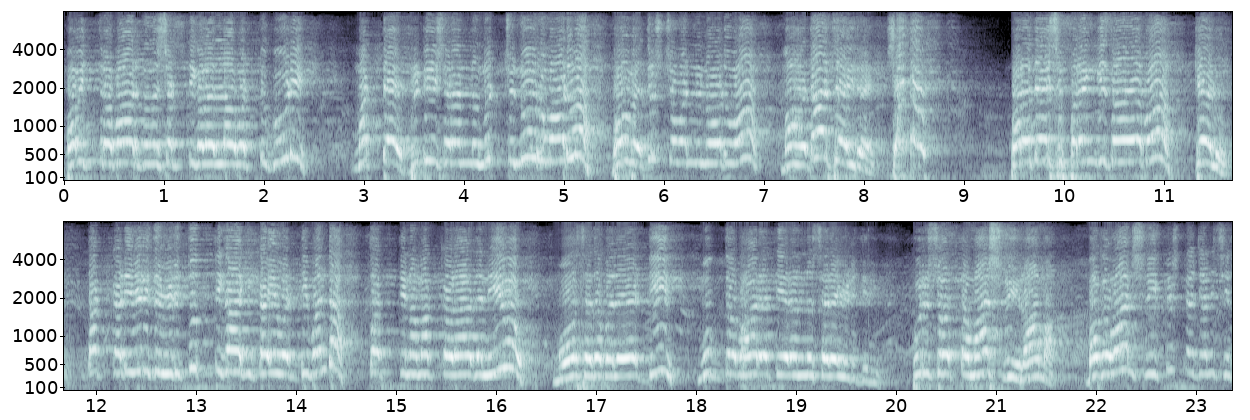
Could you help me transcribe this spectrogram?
ಪವಿತ್ರ ಭಾರತದ ಶಕ್ತಿಗಳೆಲ್ಲ ಒಟ್ಟುಗೂಡಿ ಮತ್ತೆ ಬ್ರಿಟಿಷರನ್ನು ನುಚ್ಚು ನೂರು ಮಾಡುವ, ಭವ್ಯ ದೃಶ್ಯವನ್ನು ನೋಡುವ ಮಹದಾಸೆ ಇದೆ! ಪರದೇಶಿ ಪರಂಗಿ ಸಾಹೇಬ, ಕೇಳು. ತಕ್ಕಡಿ ಹಿಡಿದು ಹಿಡಿ ತುತ್ತಿಗಾಗಿ ಕೈ ಒಡ್ಡಿ ಬಂದ ತೊತ್ತಿನ ಮಕ್ಕಳಾದ ನೀವು ಮೋಸದ ಬಲೆಯಡ್ಡಿ ಮುಗ್ಧ ಭಾರತೀಯರನ್ನು ಸೆರೆ ಹಿಡಿದಿರಿ. ಪುರುಷೋತ್ತಮ ಶ್ರೀರಾಮ. ಭಗವಾನ್ ಶ್ರೀಕೃಷ್ಣ ಜನಿಸಿದ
